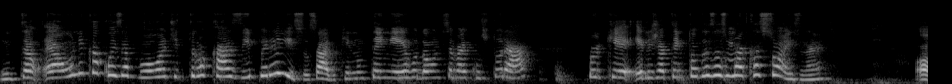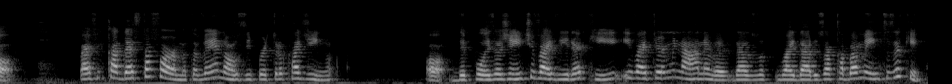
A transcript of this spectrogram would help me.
Então, é a única coisa boa de trocar zíper é isso, sabe? Que não tem erro de onde você vai costurar, porque ele já tem todas as marcações, né? Ó, vai ficar desta forma, tá vendo? Ó, o zíper trocadinho. Ó, depois a gente vai vir aqui e vai terminar, né? Vai dar, vai dar os acabamentos aqui.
